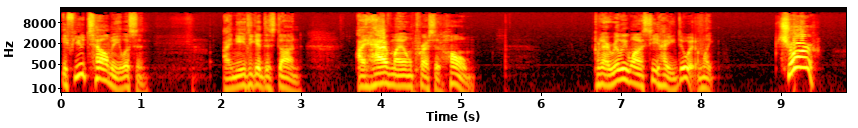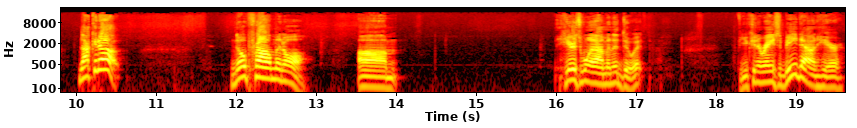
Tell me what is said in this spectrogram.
if you tell me, listen, I need to get this done, I have my own press at home, but I really want to see how you do it. I'm like, sure, knock it out. No problem at all. Um, here's when I'm going to do it. If you can arrange to be down here,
